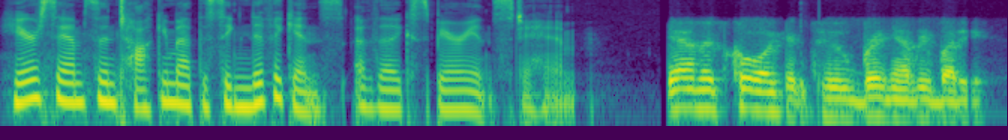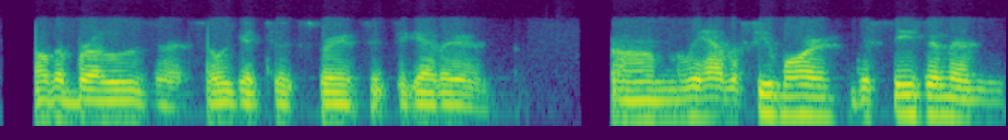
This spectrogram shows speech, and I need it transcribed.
Here's Sampson talking about the significance of the experience to him. Yeah, and it's cool. I get to bring everybody, all the bros, uh, so we get to experience it together. Um, we have a few more this season, and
